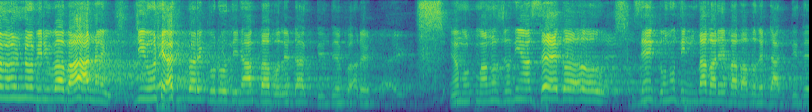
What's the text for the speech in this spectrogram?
আমার নবীর বাবা নাই, জীবনে একবার কোনোদিন আব্বা বলে ডাক দিতে পারে নাই এমন মানুষ যদি আছে গো, যে কোনো দিন বাবারে বাবা বলে ডাক দিতে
